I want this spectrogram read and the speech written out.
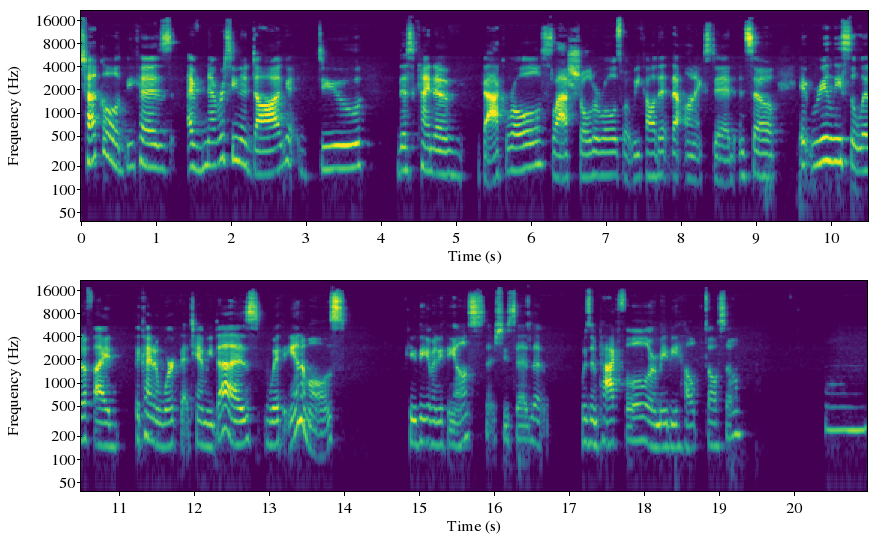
chuckled because I've never seen a dog do this kind of back roll slash shoulder roll is what we called it that Onyx did. And so it really solidified the kind of work that Tami does with animals. Can you think of anything else that she said that was impactful or maybe helped also? Um,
